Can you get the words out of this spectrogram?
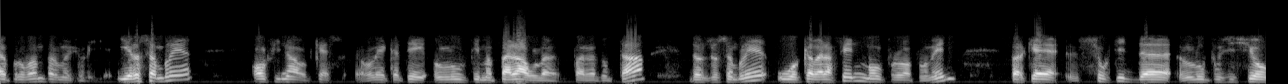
aprovant per majoria. I l'Assemblea, al final, que és la que té l'última paraula per adoptar, doncs l'Assemblea ho acabarà fent molt probablement, perquè sortit de l'oposició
